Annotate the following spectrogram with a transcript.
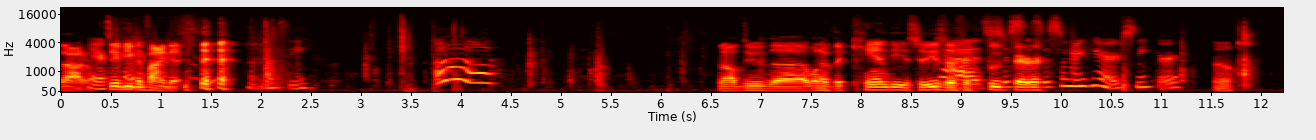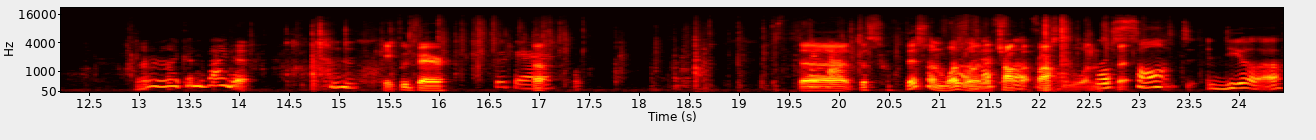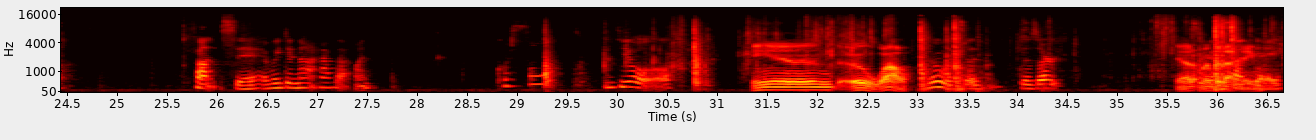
I don't know. Here. See if you can find it. Let me see. Ah! And I'll do the one of the candies. So these are yeah, for it's food just, fair. It's this one right here, sneaker. Oh. I don't know, I couldn't find it. okay, food fair. Food fair. Oh. The this this one was Oh, one of the chocolate the frosted ones, but Croissant D'Or. Fancy. And we did not have that one. Croissant D'Or. and oh wow, Oh, it's a dessert. Yeah, I don't remember that name.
